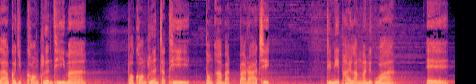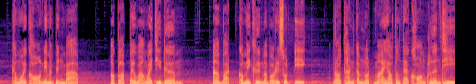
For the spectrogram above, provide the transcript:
แล้วก็หยิบของเคลื่อนที่มา พอของเคลื่อนจากที่ต้องอาบัติปาราชิก ทีนี้ภายหลังมานึกว่า เอ ขโมยของนี่มันเป็นบาป เอากลับไปวางไว้ที่เดิม อาบัติก็ไม่คืนมาบริสุทธิ์อีก เพราะท่านกำหนดหมายเอาตั้งแต่ของเคลื่อนที่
